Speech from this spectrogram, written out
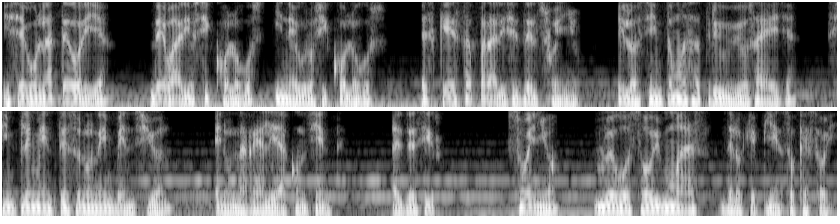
Y según la teoría de varios psicólogos y neuropsicólogos, es que esta parálisis del sueño y los síntomas atribuidos a ella simplemente son una invención en una realidad consciente. Es decir, sueño, luego soy más de lo que pienso que soy.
